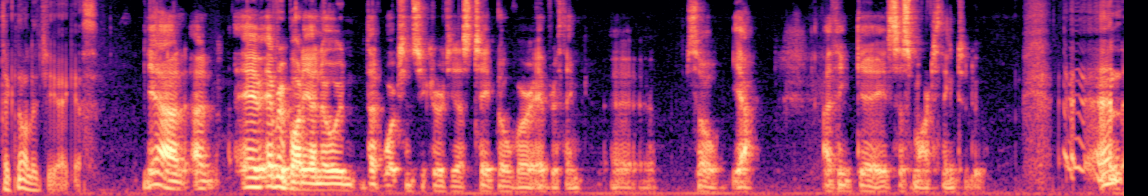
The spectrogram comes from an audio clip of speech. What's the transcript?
technology, I guess. Yeah, and everybody I know that works in security has taped over everything. Uh, so yeah, I think uh, it's a smart thing to do. And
